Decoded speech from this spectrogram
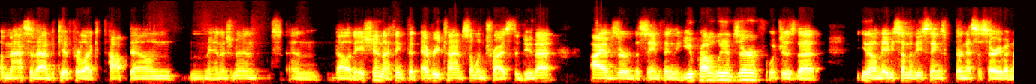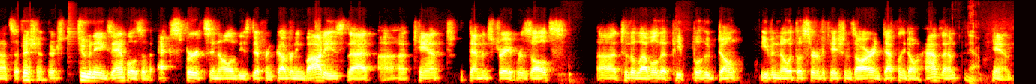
a massive advocate for like top down management and validation. I think that every time someone tries to do that, I observe the same thing that you probably observe, which is that you know maybe some of these things are necessary but not sufficient. There's too many examples of experts in all of these different governing bodies that uh, can't demonstrate results uh, to the level that people who don't even know what those certifications are and definitely don't have them yeah. can,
